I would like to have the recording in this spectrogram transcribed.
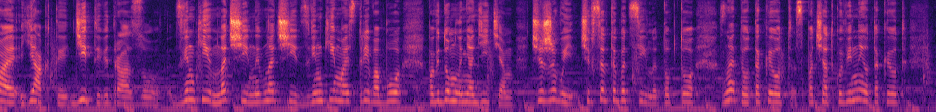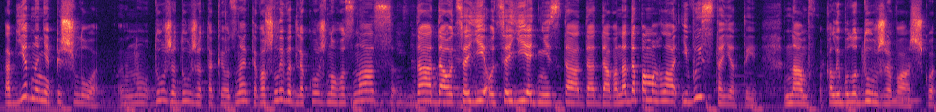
переживає, як ти, діти відразу, дзвінки вночі, не вночі, дзвінки майстрів або повідомлення дітям, чи живий, чи все в тебе ціле. Тобто, знаєте, отаке от спочатку початку війни, отаке от об'єднання пішло. Ну дуже дуже таке, от знаєте, важливе для кожного з нас. Да, да, оця є, оця єдність, да, да, да. Вона допомогла і вистояти нам, коли було дуже важко.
